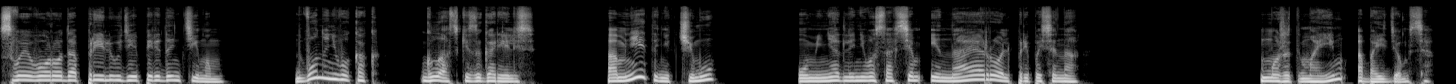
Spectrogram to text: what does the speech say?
своего рода прелюдия перед интимом. Вон у него как глазки загорелись. А мне это ни к чему. У меня для него совсем иная роль припасена. Может, моим обойдемся?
